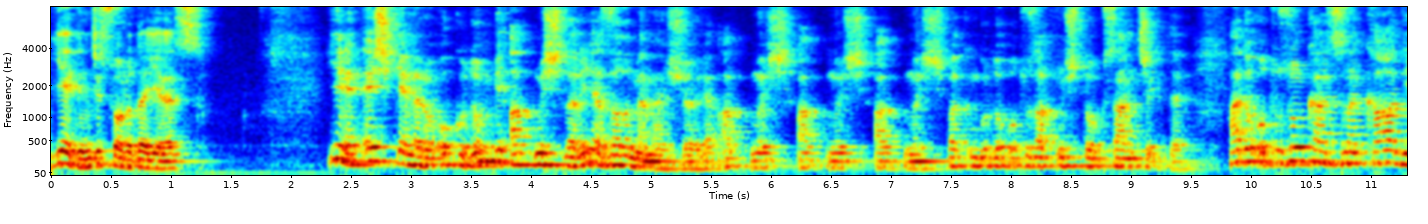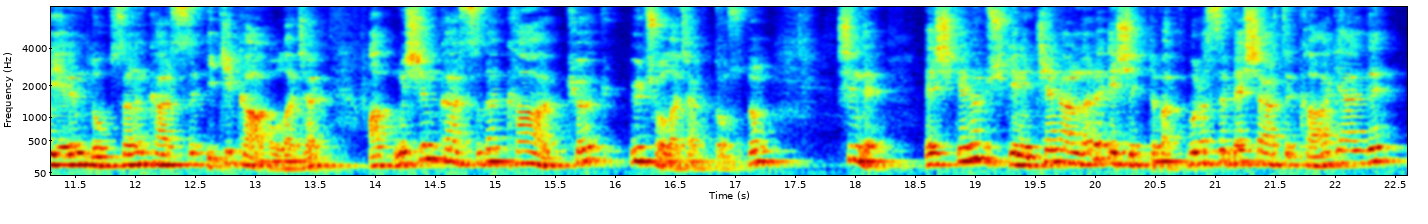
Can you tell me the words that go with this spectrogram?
7. sorudayız. Yine eşkenarı okudum. Bir 60'ları yazalım hemen şöyle. 60, 60, 60. Bakın burada 30, 60, 90 çıktı. Hadi 30'un karşısına K diyelim. 90'ın karşısı 2K olacak. 60'ın karşısı da K kök 3 olacak dostum. Şimdi eşkenar üçgenin kenarları eşitti. Bak burası 5 artı K geldi.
